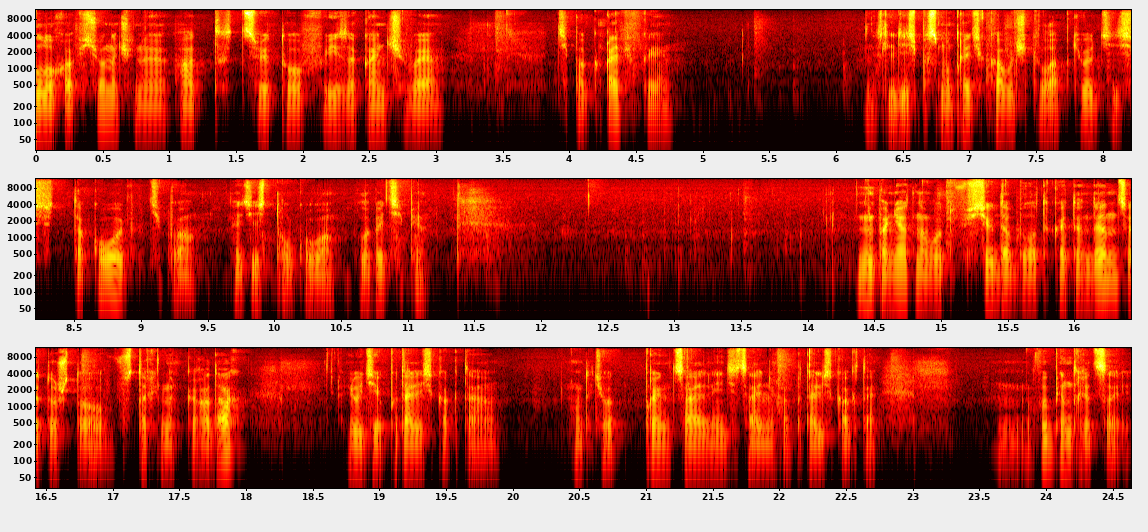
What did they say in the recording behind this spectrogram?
плохо все, начиная от цветов и заканчивая типографикой. Если здесь посмотреть кавычки, лапки, вот здесь такого типа, а здесь другого в логотипе. Непонятно, вот всегда была такая тенденция, то что в старинных городах люди пытались как-то, вот эти вот провинциальные дизайнеры пытались как-то выпендриться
